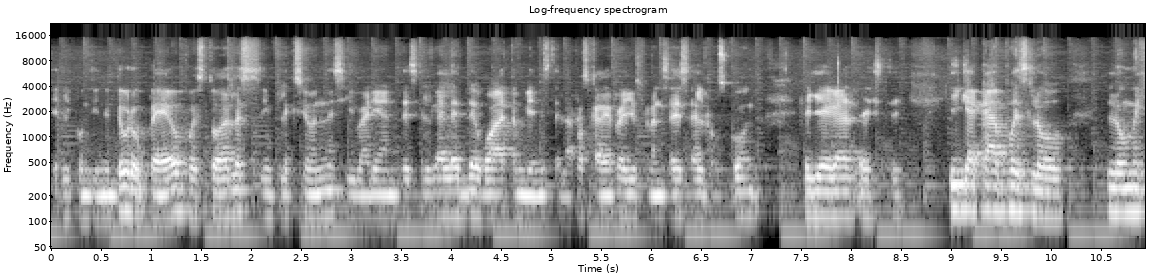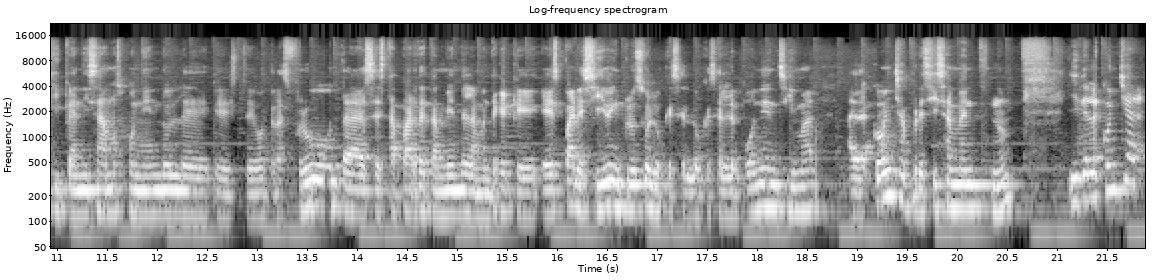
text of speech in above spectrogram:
el continente europeo, pues todas las inflexiones y variantes, el galet de Gua también, este, la rosca de reyes francesa, el roscón que llega, este, y que acá pues lo, lo mexicanizamos poniéndole este, otras frutas, esta parte también de la manteca que es parecido incluso lo que se, lo que se le pone encima a la concha precisamente, ¿no? Y de la concha,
